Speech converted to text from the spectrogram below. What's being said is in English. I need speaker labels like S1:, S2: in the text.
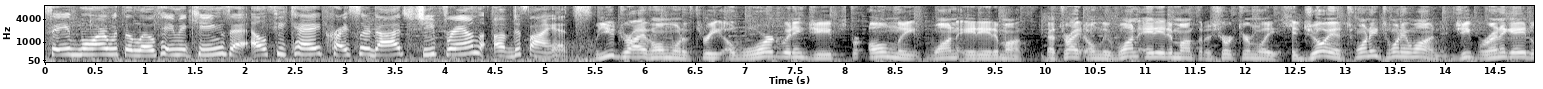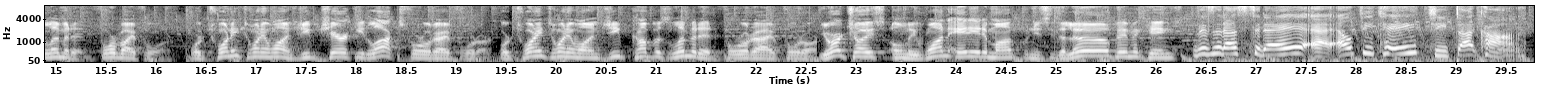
S1: Save more with the low payment kings at LPK Chrysler Dodge Jeep Ram of Defiance.
S2: When you drive home one of three award-winning Jeeps for only 188 a month. That's right, only 188 a month on a short-term lease. Enjoy a 2021 Jeep Renegade Limited 4x4 or 2021 Jeep Cherokee Lux 4-wheel drive 4-door or 2021 Jeep Compass Limited 4-wheel drive 4-door. Your choice, only 188 a month when you see the low payment kings.
S1: Visit us today at lpkjeep.com.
